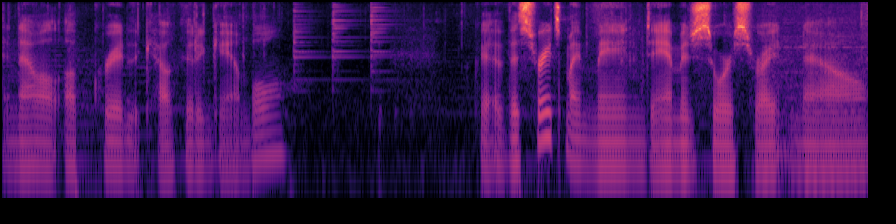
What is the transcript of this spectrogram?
And now I'll upgrade the calculated gamble. Okay, eviscerate's my main damage source right now.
